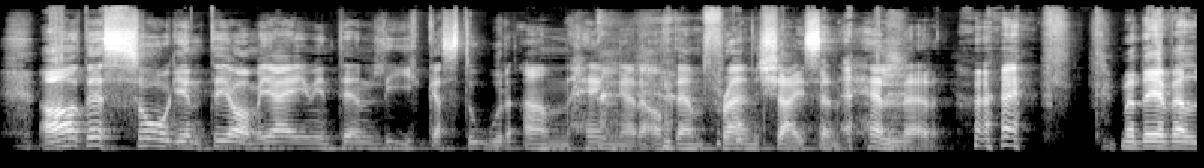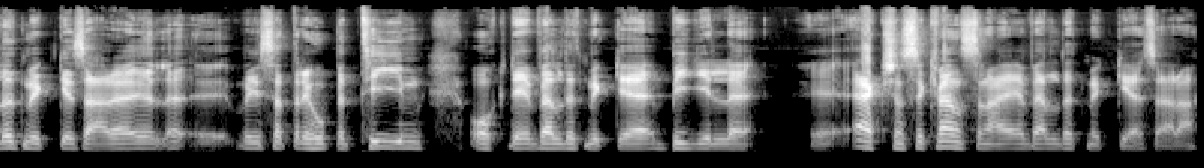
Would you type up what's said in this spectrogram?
Ja, det såg inte jag, men jag är ju inte en lika stor anhängare av den franchisen heller. Men det är väldigt mycket så här, eh, vi sätter ihop ett team och det är väldigt mycket bil, eh, actionsekvenserna är väldigt mycket så här,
